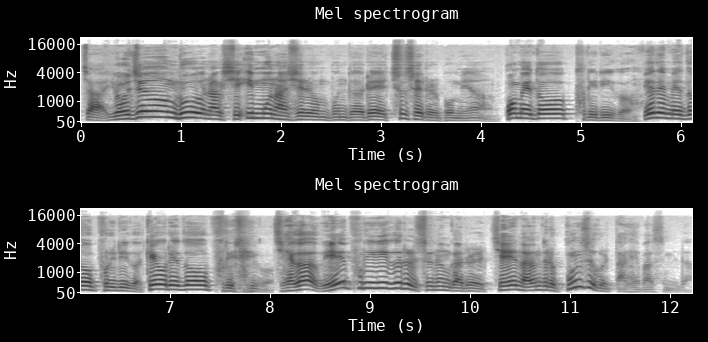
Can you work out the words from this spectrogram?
자, 요즘 루어 낚시 입문하시는 분들의 추세를 보면 봄에도 프리리그, 여름에도 프리리그, 겨울에도 프리리그. 제가 왜 프리리그를 쓰는가를 제 나름대로 분석을 딱 해봤습니다.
